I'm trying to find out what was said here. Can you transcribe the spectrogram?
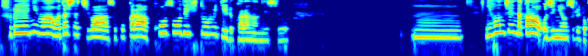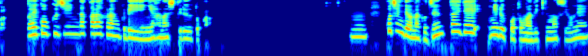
それには私たちはそこから構造で人を見ているからなんですよ。うーん、日本人だからお辞儀をするとか、外国人だからフランクリーに話してるとか、うん、個人ではなく全体で見ることができますよね。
